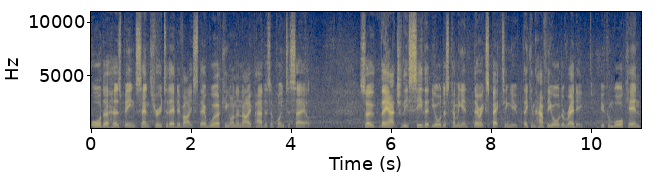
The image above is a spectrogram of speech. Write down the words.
order has been sent through to their device. They're working on an iPad as a point of sale. So they actually see that the order's coming in. They're expecting you. They can have the order ready. You can walk in,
